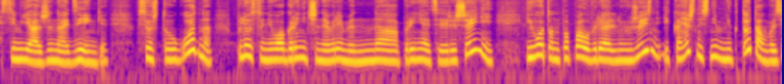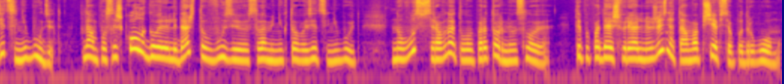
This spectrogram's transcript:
семья, жена, деньги, все что угодно, плюс у него ограниченное время на принятие решений, и вот он попал в реальную жизнь, и, конечно, с ним никто там возиться не будет. Нам после школы говорили, да, что в ВУЗе с вами никто возиться не будет. Но ВУЗ все равно это лабораторные условия. Ты попадаешь в реальную жизнь, а там вообще все по-другому.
